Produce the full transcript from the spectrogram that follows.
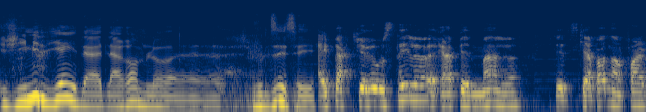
J'ai mis le lien de la, de la ROM, là. euh, je vous le dis, c'est. Hey, par curiosité, là, rapidement, là, t'es-tu capable d'en faire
